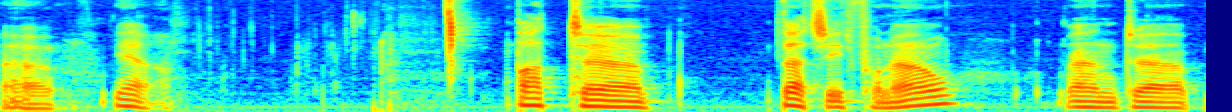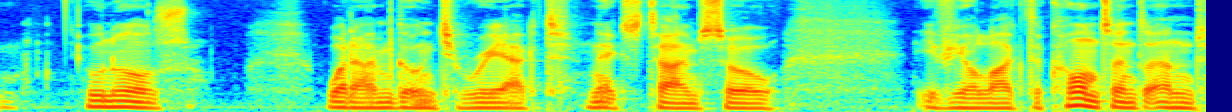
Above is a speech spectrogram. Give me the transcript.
Uh, yeah. But uh, that's it for now, and uh, who knows what I'm going to react next time. So if you like the content and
